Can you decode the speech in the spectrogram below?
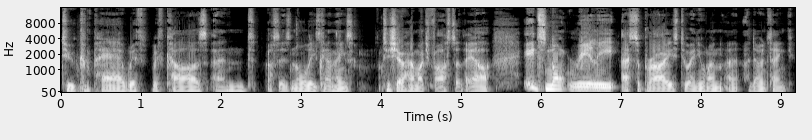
to compare with, with cars and buses and all these kind of things to show how much faster they are. It's not really a surprise to anyone, I, I don't think.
